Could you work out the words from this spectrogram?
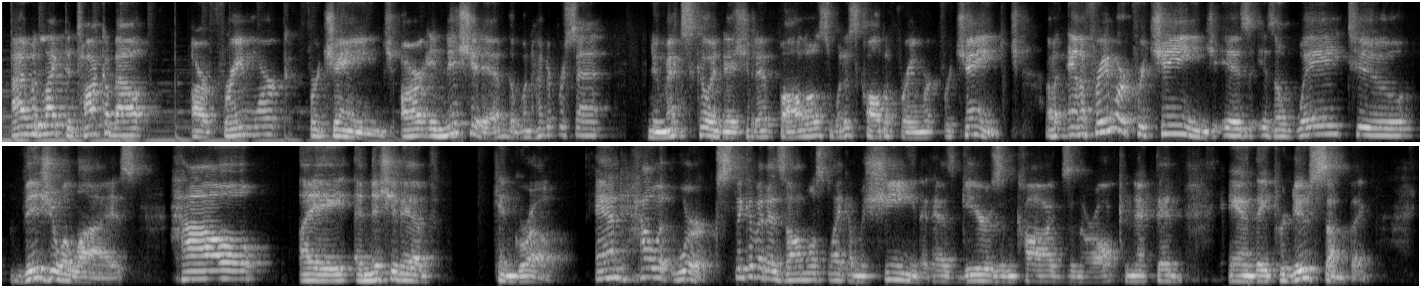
I would like to talk about our framework for change. Our initiative, the 100% New Mexico initiative, follows what is called a framework for change. Uh, and a framework for change is, is a way to visualize how a initiative can grow and how it works. Think of it as almost like a machine. It has gears and cogs and they're all connected and they produce something.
